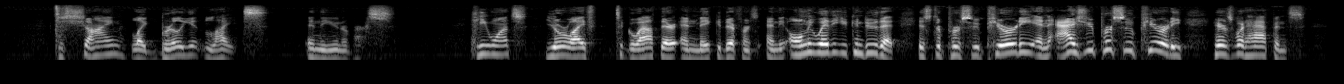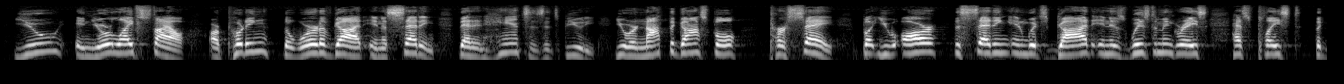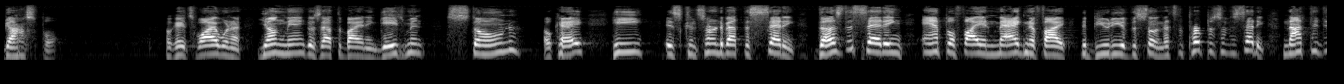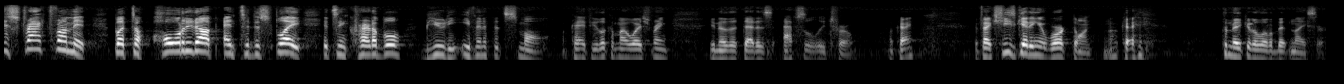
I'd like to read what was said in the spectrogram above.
to shine like brilliant lights in the universe. He wants your life to go out there and make a difference. And the only way that you can do that is to pursue purity. And as you pursue purity, here's what happens you, in your lifestyle, are putting the Word of God in a setting that enhances its beauty. You are not the gospel per se, but you are the setting in which God, in His wisdom and grace, has placed the gospel. Okay, it's why when a young man goes out to buy an engagement stone, okay, he is concerned about the setting. Does the setting amplify and magnify the beauty of the stone? That's the purpose of the setting. Not to distract from it, but to hold it up and to display its incredible beauty, even if it's small. Okay, if you look at my wife's ring, you know that that is absolutely true. Okay? In fact, she's getting it worked on, okay, to make it a little bit nicer.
